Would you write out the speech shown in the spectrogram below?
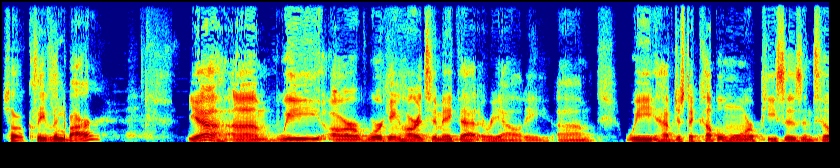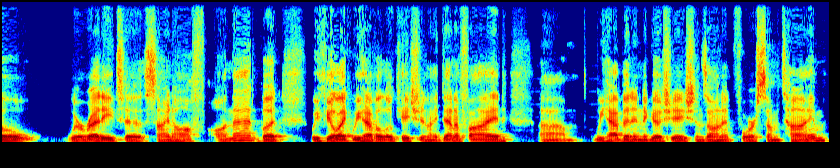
So Cleveland bar. Yeah, um, we are working hard to make that a reality. Um, we have just a couple more pieces until we're ready to sign off on that, but we feel like we have a location identified. Um, we have been in negotiations on it for some time.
